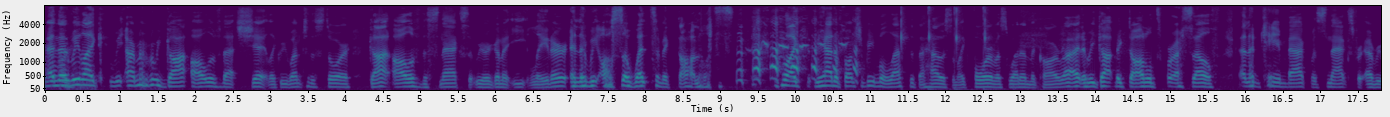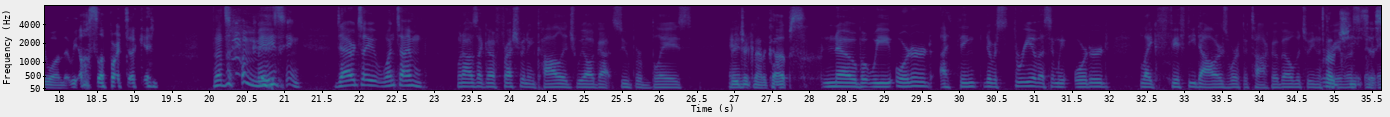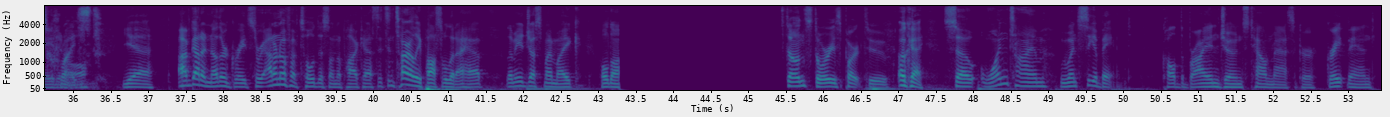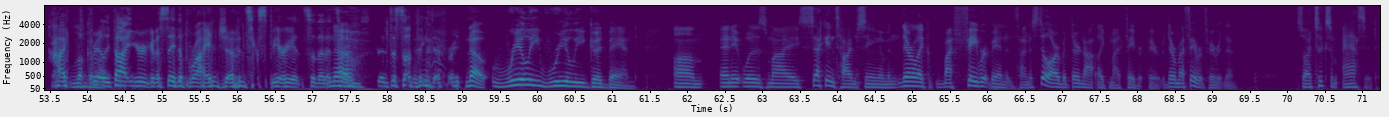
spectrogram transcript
And then we like we I remember we got all of that shit. Like we went to the store, got all of the snacks that we were gonna eat later, and then we also went to McDonald's. like we had a bunch of people left at the house, and like four of us went in the car ride, and we got McDonald's for ourselves, and then came back with snacks for everyone that we also partook in. That's amazing. Did I ever tell you one time when I was like a freshman in college, we all got super blazed. Are you drinking out of cups? No, but we ordered. I think there was three of us, and we ordered like fifty dollars worth of Taco Bell between the Oh three of us and Jesus ate it all. Christ! Yeah, I've got another great story. I don't know if I've told this on the podcast. It's entirely possible that I have. Let me adjust my mic. Hold on. Stone Stories Part Two. Okay, so one time we went to see a band called the Brian Jonestown Massacre. Great band. I Look really thought you were gonna say the Brian Jones experience, so that it No. turns into something different. No, really, really good band. Um, and it was my second time seeing them, and they were like my favorite band at the time. They still are, but they're not like my favorite favorite. They were my favorite favorite then. So I took some acid,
